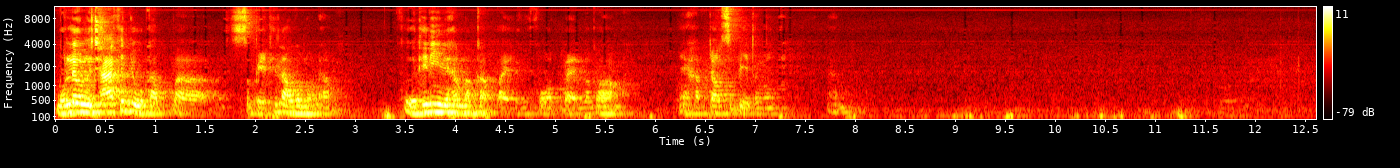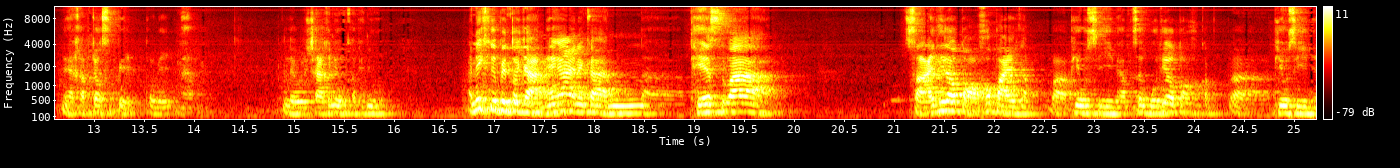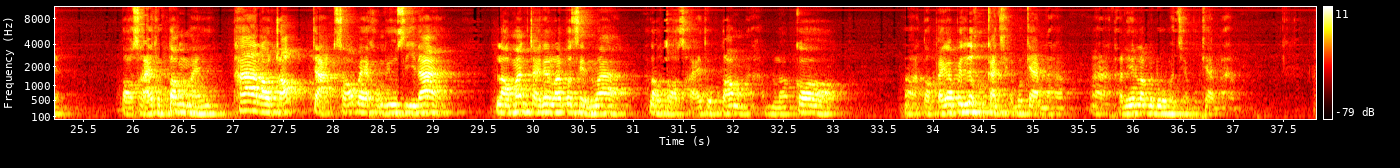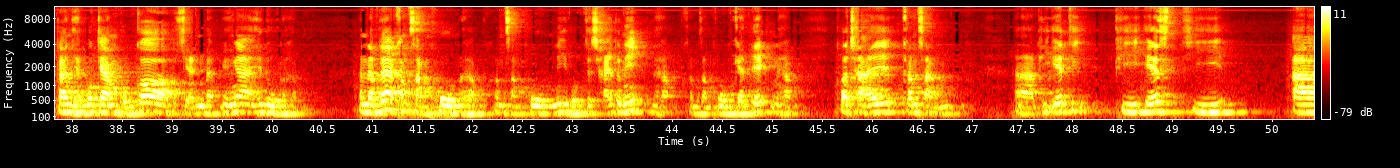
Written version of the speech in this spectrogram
หมุนเร็วหรือช้าขึ้นอยู่กับสปีดที่เรากำหนดนะครับ คือที่นี่นะครับเรากลับไปโฟร์ไปแล้วก็เนี่ยครับจ็อกสปีดตรงนี้ เนี่ยครับเจ็อกสปีดตรงนี้นะครับเร็วช้าขึ้นอยู่กับที่นี่อันนี้คือเป็นตัวอย่างง่ายๆในการเทสว่า สายที่เราต่อเข้าไปกับ PLC นะครับเซอร์โวที่เราต่อเข้ากับ PLC เนี่ยต่อสายถูกต้องไหม ถ้าเราจ็อกจากซอฟต์แวร์ของ PLC ได้ เรามั่นใจได้ร้อยเปอร์เซ็นต์ว่าเราต่อสายถูกต้องนะครับ แล้วก็ต่อไปก็เป็นเรื่องของการเขียนโปรแกรมนะครับอ่าทีนี้เรามาดูการเขียนโปรแกรมนะครับ การเขียนโปรแกรมผมก็เขียนแบบง่ายๆให้ดูนะครับ อันดับแรกคำสั่งโฮมนะครับคำสั่งโฮมนี่ผมจะใช้ตัวนี้นะครับคำสั่งโฮมแกน x นะครับ ก็ใช้คำสั่ง ps ps t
